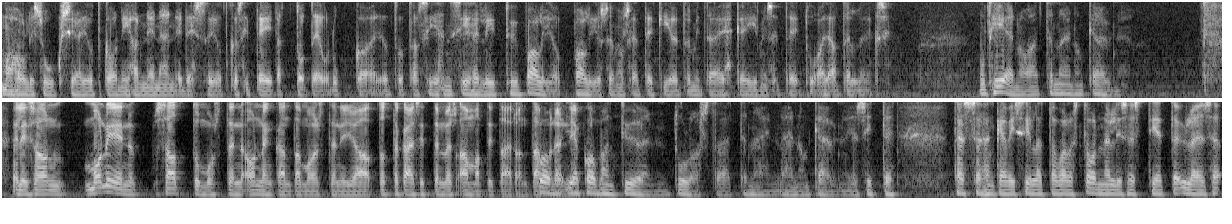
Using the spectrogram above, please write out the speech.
mahdollisuuksia, jotka on ihan nenän edessä, jotka sitten eivät toteudukaan. Ja tota, siihen, siihen liittyy paljon, paljon semmoisia tekijöitä, mitä ehkä ihmiset ei tule ajatelleeksi. Mutta hienoa, että näin on käynyt. Eli se on monien sattumusten, onnenkantamoisten ja totta kai sitten myös ammattitaidon tämmöinen. Ja kovan työn tulosta, että näin, näin on käynyt. Ja sitten tässähän kävi sillä tavalla onnellisesti, että yleensä,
